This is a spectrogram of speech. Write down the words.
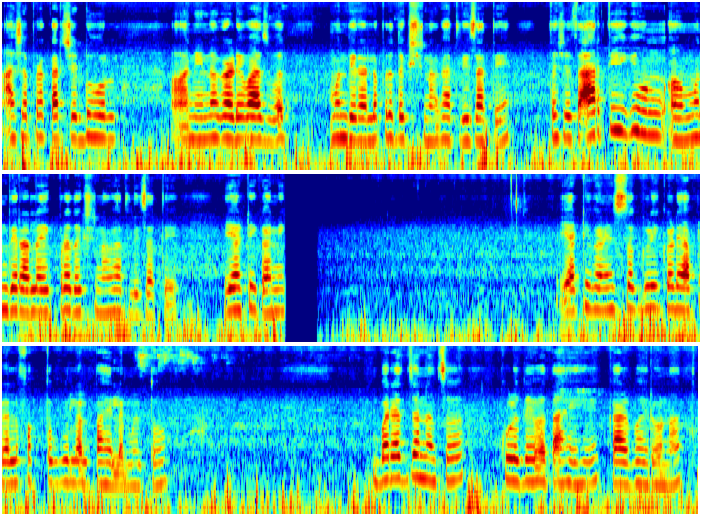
अशा प्रकारचे ढोल आणि नगाडे वाजवत मंदिराला प्रदक्षिणा घातली जाते. तसेच आरतीही घेऊन मंदिराला एक प्रदक्षिणा घातली जाते. या ठिकाणी या ठिकाणी सगळीकडे आपल्याला फक्त गुलाल पाहायला मिळतो. बऱ्याच जणांचं कुळदैवत आहे हे काळभैरवनाथ.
